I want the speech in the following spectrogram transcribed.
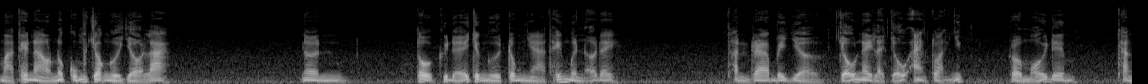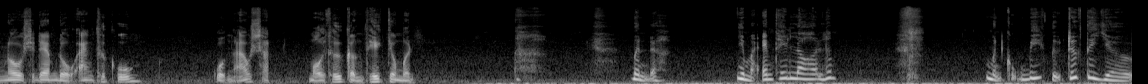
Mà thế nào nó cũng cho người dò la. Nên tôi cứ để cho người trong nhà thấy mình ở đây. Thành ra bây giờ chỗ này là chỗ an toàn nhất. Rồi mỗi đêm, thằng Nô sẽ đem đồ ăn thức uống, Quần áo sạch, Mọi thứ cần thiết cho mình. Mình à. Nhưng mà em thấy lo lắm. Mình cũng biết từ trước tới giờ,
